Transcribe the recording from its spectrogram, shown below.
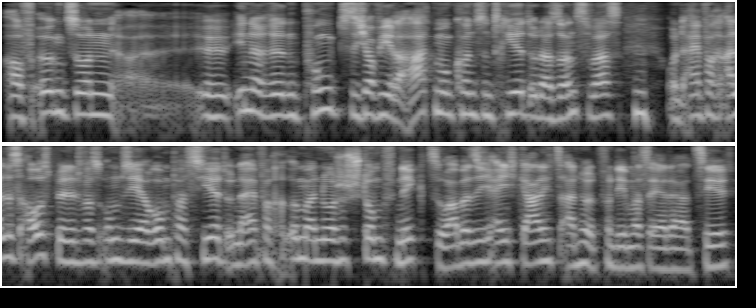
auf irgendeinen so äh, inneren Punkt sich auf ihre Atmung konzentriert oder sonst was hm. und einfach alles ausblendet, was um sie herum passiert und einfach immer nur stumpf nickt, so, aber sich eigentlich gar nichts anhört von dem, was er da erzählt.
